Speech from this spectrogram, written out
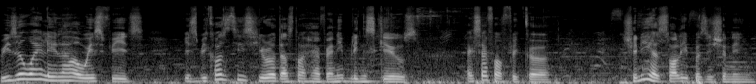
Reason why Layla always feeds is because this hero does not have any blink skills, except for Flicker. She needs a solid positioning,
